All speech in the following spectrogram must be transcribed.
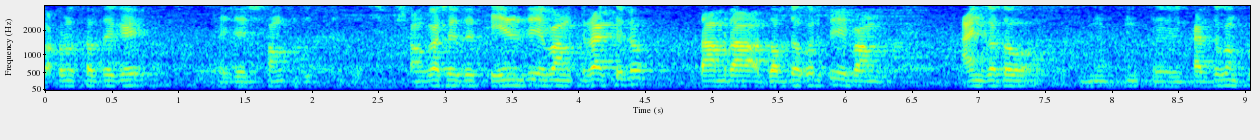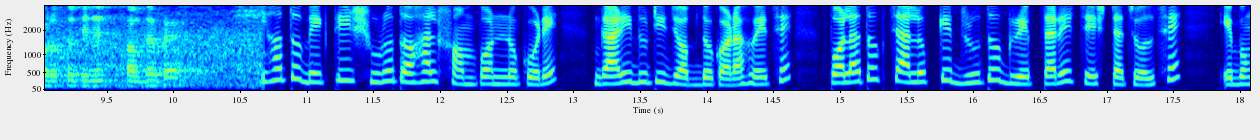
ঘটনাস্থল থেকে এই যে সংঘর্ষে যে সিএনজি এবং ট্রাক ছিল, তা আমরা জব্দ করেছি এবং আইনগত কার্যক্রম প্রস্তুতি চলতেছে। নিহত ব্যক্তির সুরতহাল সম্পন্ন করে গাড়ি দুটি জব্দ করা হয়েছে। পলাতক চালককে দ্রুত গ্রেপ্তারের চেষ্টা চলছে। এবং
